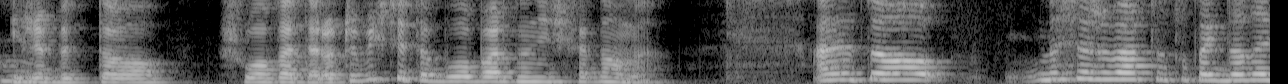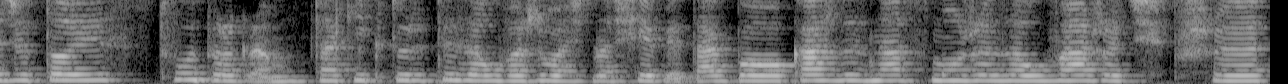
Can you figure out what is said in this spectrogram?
I mm. żeby to szło weter. Oczywiście to było bardzo nieświadome. Ale to myślę, że warto tutaj dodać, że to jest Twój program, taki, który Ty zauważyłaś dla siebie, tak? Bo każdy z nas może zauważyć przy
